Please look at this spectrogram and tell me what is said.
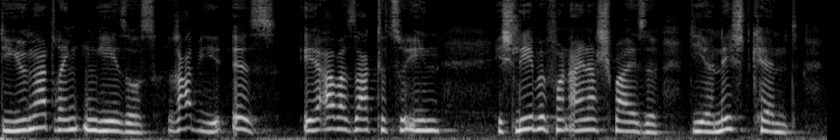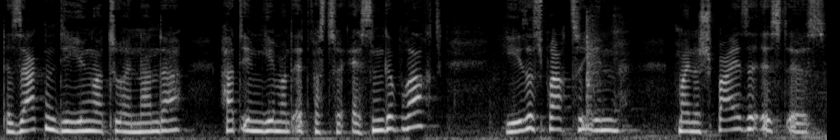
Die Jünger drängten Jesus. Rabbi, iss. Er aber sagte zu ihnen, ich lebe von einer Speise, die ihr nicht kennt. Da sagten die Jünger zueinander, hat ihnen jemand etwas zu essen gebracht? Jesus sprach zu ihnen, meine Speise ist es,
